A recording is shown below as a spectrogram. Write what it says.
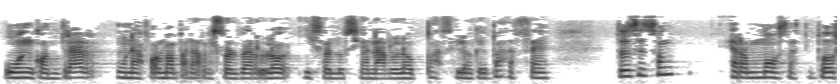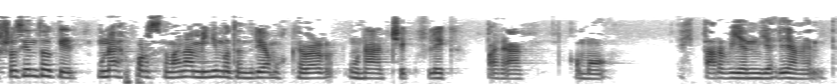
o encontrar una forma para resolverlo y solucionarlo pase lo que pase. Entonces son hermosas, tipo, yo siento que una vez por semana mínimo tendríamos que ver una chick flick para como estar bien diariamente.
